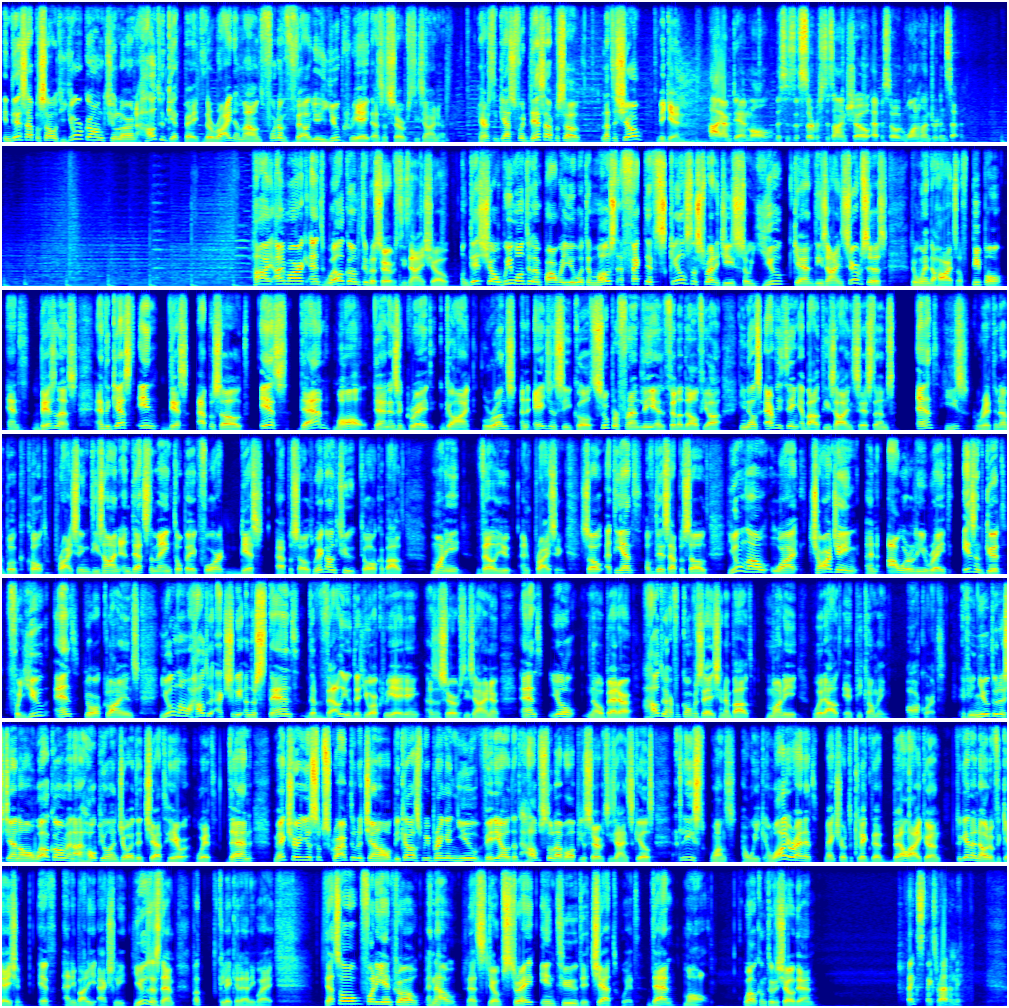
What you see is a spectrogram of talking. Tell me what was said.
In this episode, you're going to learn how to get paid the right amount for the value you create as a service designer. Here's the guest for this episode. Let the show begin. Hi, I'm Dan Mall. This is the Service Design Show, episode 107. Hi, I'm Marc and welcome to the Service Design Show. On this show, we want to empower you with the most effective skills and strategies so you can design services to win the hearts of people and business. And the guest in this episode is Dan Mall. Dan is a great guy who runs an agency called Super Friendly in Philadelphia. He knows everything about design systems and he's written a book called Pricing Design. And that's the main topic for this episode. We're going to talk about money, value, and pricing. So at the end of this episode, you'll know why charging an hourly rate isn't good for you and your clients. You'll know how to actually understand the value that you are creating as a service designer. And you'll know better how to have a conversation about money without it becoming awkward. If you're new to this channel, welcome and I hope you'll enjoy the chat here with Dan. Make sure you subscribe to the channel because we bring a new video that helps to level up your service design skills at least once a week. And while you're at it, make sure to click that bell icon to get a notification if anybody actually uses them, but click it anyway. That's all for the intro. And now let's jump straight into the chat with Dan Mall. Welcome to the show, Dan. Thanks. Thanks for having me.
